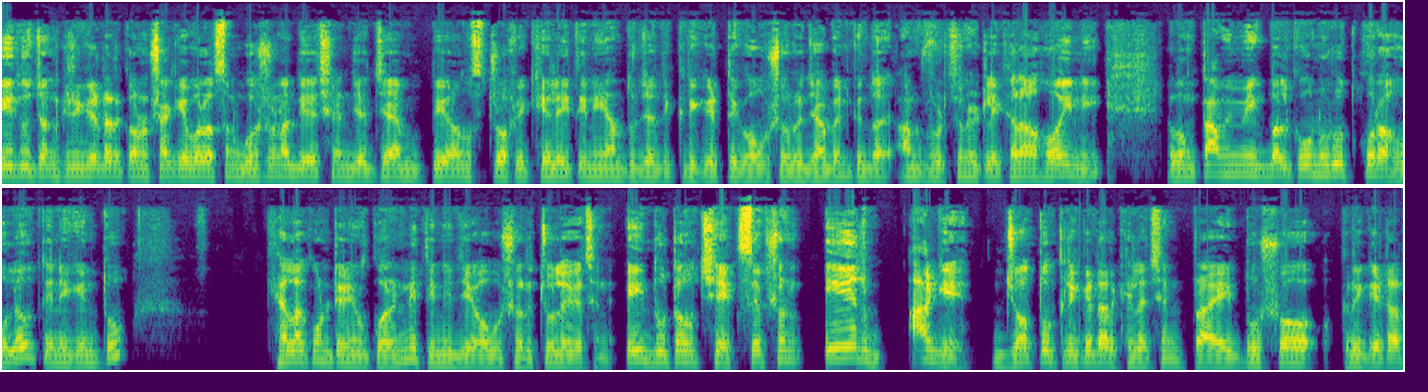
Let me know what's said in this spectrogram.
এই দুজন ক্রিকেটার কারণ সাকিব আল হাসান ঘোষণা দিয়েছেন যে চ্যাম্পিয়ন্স ট্রফি খেলেই তিনি আন্তর্জাতিক ক্রিকেট থেকে অবসরে যাবেন, কিন্তু আনফর্চুনেটলি খেলা হয়নি এবং তামিম ইকবালকে অনুরোধ করা হলেও তিনি কিন্তু খেলা কন্টিনিউ করেননি, তিনি যে অবসরে চলে গেছেন। এই দুটো হচ্ছে এক্সেপশন এর আগে যত ক্রিকেটার খেলেছেন, প্রায় দুশো ক্রিকেটার,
